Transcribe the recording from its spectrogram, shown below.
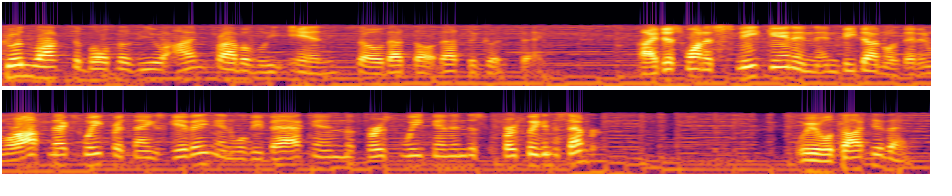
good luck to both of you. I'm probably in, so that's all, that's a good thing. I just want to sneak in and, and be done with it. And we're off next week for Thanksgiving, and we'll be back in the first weekend in this first week in December. We will talk to you then.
